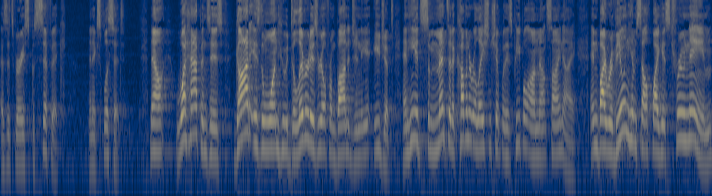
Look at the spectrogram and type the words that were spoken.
as it's very specific and explicit. Now, what happens is God is the one who delivered Israel from bondage in Egypt, and he had cemented a covenant relationship with his people on Mount Sinai. And by revealing himself by his true name,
